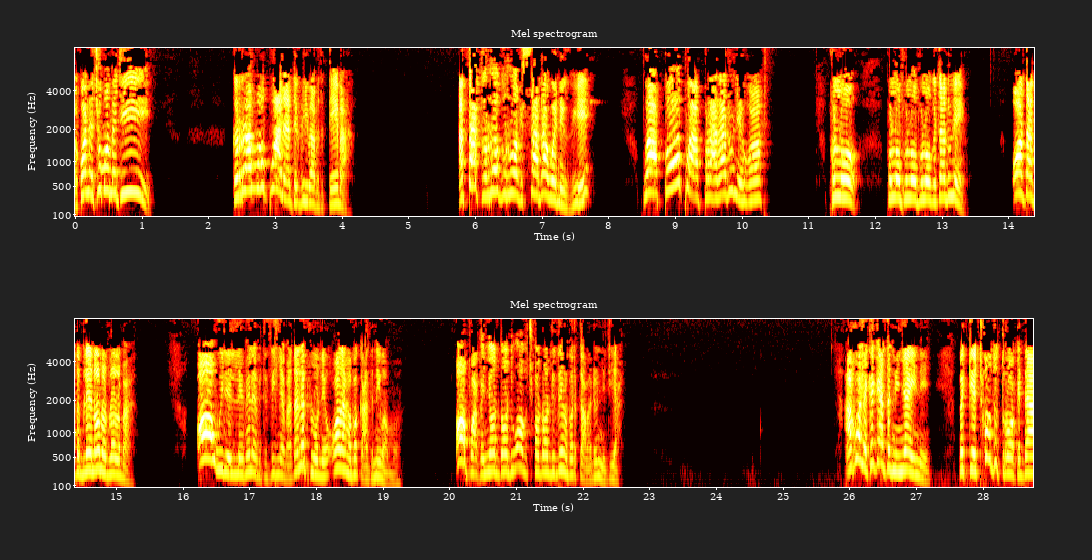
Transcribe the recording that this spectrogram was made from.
အခုနဲ့ချုံမမကြီးကရမောပွားနာတကီပါပတဲပါအတကရောကရောကစားတာဝဲနေကြီးပွာပွားပွားပရာရာဒုနေဟောဖလိုဖလိုဖလိုဖလိုကကြဒုနေအော်တာတဘလနော်ဘလလပါအော်ဝီလေလေပဲလေပတိညာပါဒါလည်းဖလိုနေအော်လာဟဘကာတနေပါမောအော်ပွားကညောတော်ဒီအော်ချောတော်ဒီတဲ့ဟဘကာပါဒုနေတီယာအခုလေကကတနိညာနေ ပကေထောတတော်ကဒါ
